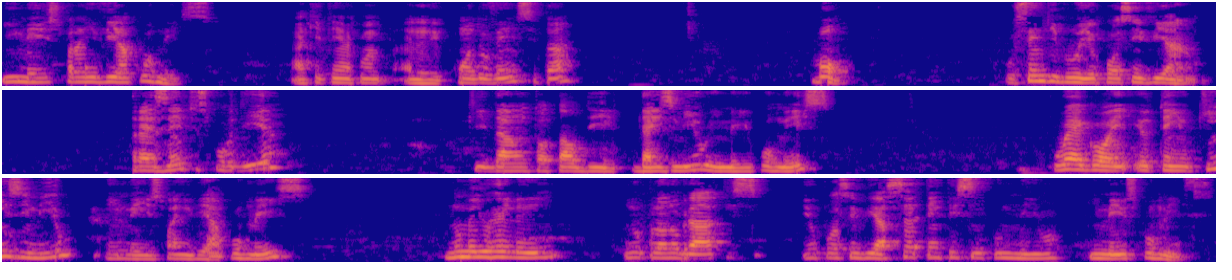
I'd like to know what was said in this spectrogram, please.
e-mails para enviar por mês. Aqui tem a, é, quando vence, tá? Bom, o SendBlue eu posso enviar 300 por dia, que dá um total de 10 mil e-mails por mês. O Egoi eu tenho 15 mil e-mails para enviar por mês. No meio relay, no plano grátis, eu posso enviar 75 mil e-mails por mês.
